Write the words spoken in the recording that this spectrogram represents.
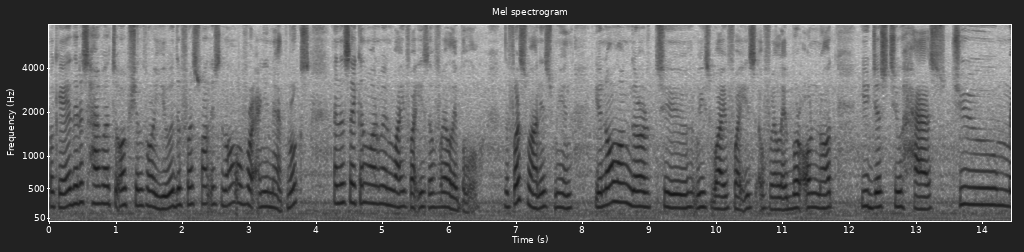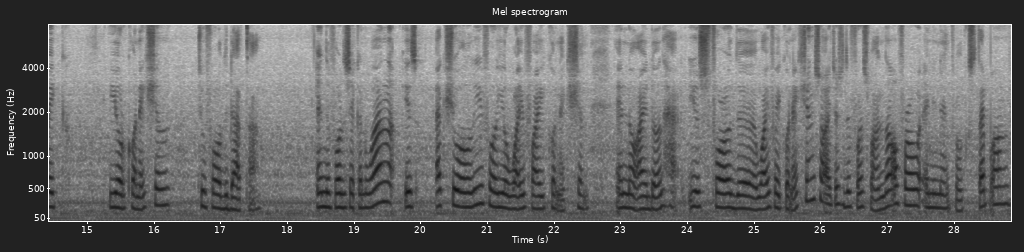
Okay there is have a two option for you. The first one is no over any networks and the second one when Wi-Fi is available. The first one is mean you no longer to which Wi-Fi is available or not you just to has to make your connection to for the data and for the second one is actually for your Wi-Fi connection. And no I don't have use for the Wi-Fi connection so I choose the first one. The for any network. Step on.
